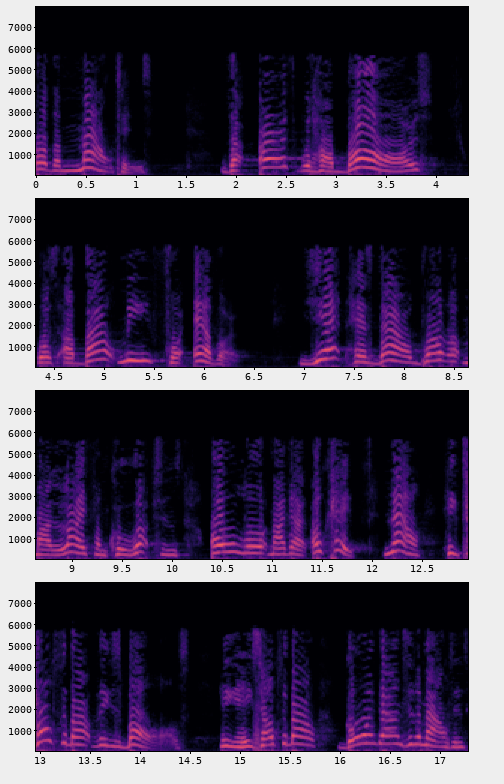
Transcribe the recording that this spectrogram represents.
of the mountains. The earth with her bars was about me forever. Yet hast thou brought up my life from corruptions, O Lord my God. Okay, now he talks about these bars. He, he talks about going down to the mountains.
